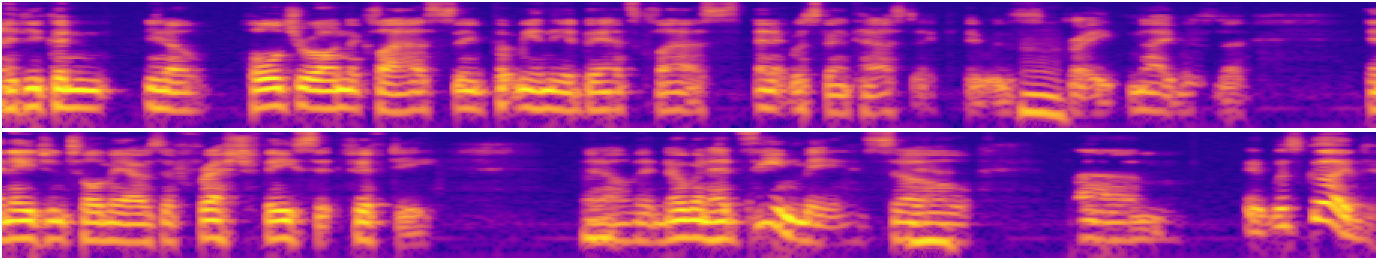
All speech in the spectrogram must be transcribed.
if you can, you know, hold your own in the class." And he put me in the advanced class, and it was fantastic. It was mm. great. And I was a, an agent told me I was a fresh face at 50 you know that no one had seen me so yeah. um, it was good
